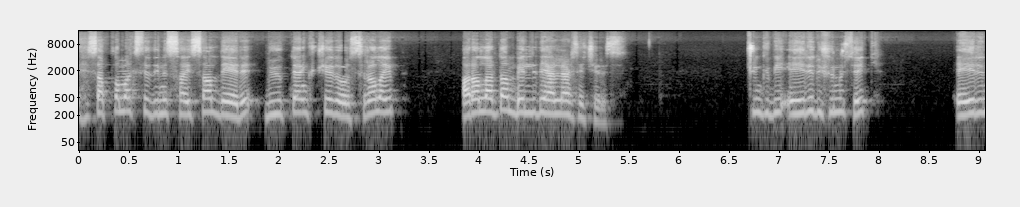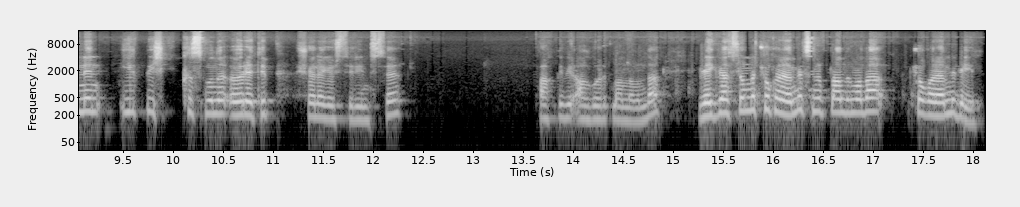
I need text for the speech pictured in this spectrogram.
hesaplamak istediğiniz sayısal değeri büyükten küçüğe doğru sıralayıp aralardan belli değerler seçeriz. Çünkü bir eğri düşünürsek eğrinin ilk bir kısmını öğretip şöyle göstereyim size. Farklı bir algoritma anlamında. Regresyonda çok önemli, sınıflandırmada çok önemli değil.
